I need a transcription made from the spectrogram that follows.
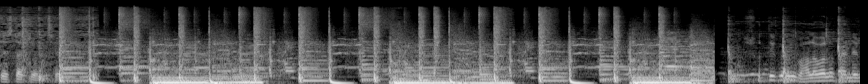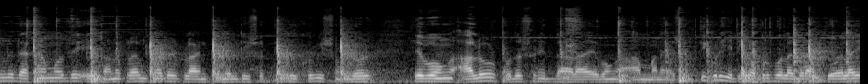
চেষ্টা চলছে। করে, ভালো ভালো প্যান্ডেলগুলি দেখার মধ্যে এই জনকল্যাণ ক্লাবের প্ল্যান প্যান্ডেলটি সত্যি খুবই সুন্দর এবং আলোর প্রদর্শনীর দ্বারা এবং মানে সত্যি করে এটিকে অপূর্ব লাগবে রাত্রিবেলায়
